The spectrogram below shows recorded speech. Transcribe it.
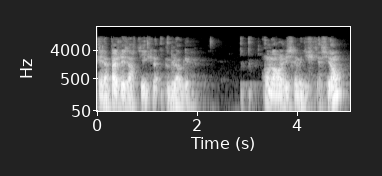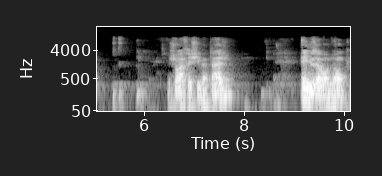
et la page des articles blog. On enregistre les modifications. Je rafraîchis ma page. Et nous avons donc,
